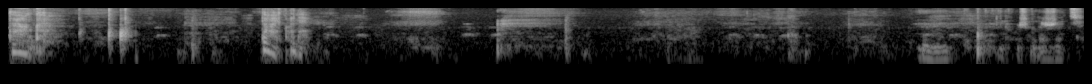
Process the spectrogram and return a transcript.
Так. Давай, клади. Не хоче держатися.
